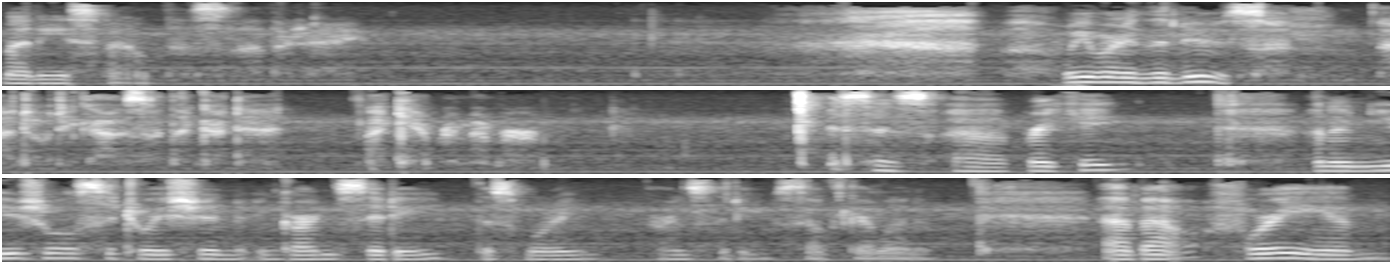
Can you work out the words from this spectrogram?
my niece found this the other day. We were in the news. I told you guys, I think I did. I can't remember. It says, uh, breaking an unusual situation in Garden City this morning, Garden City, South Carolina. About 4 a.m.,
